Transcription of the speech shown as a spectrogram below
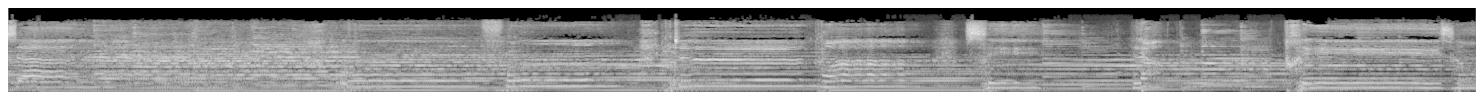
Au fond de moi, c'est la prison.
